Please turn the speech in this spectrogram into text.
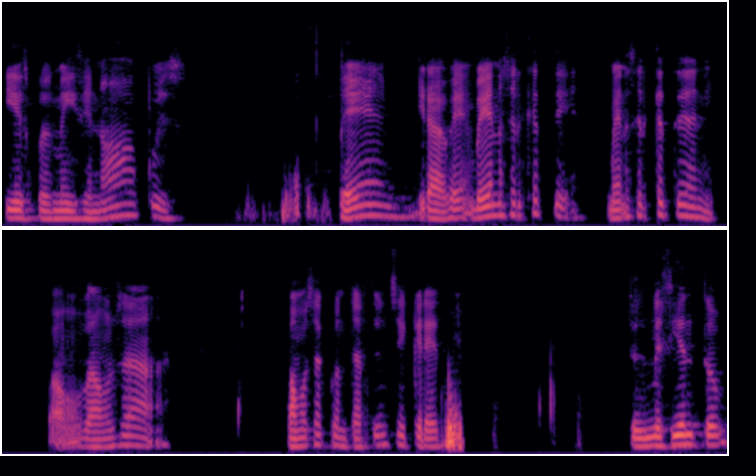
Y después me dice, no, pues, ven, mira, ven, ven, acércate, ven, acércate, Dani. Vamos, vamos a, vamos a contarte un secreto. Entonces me siento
